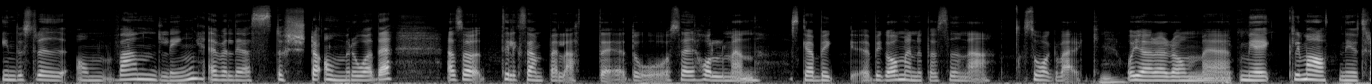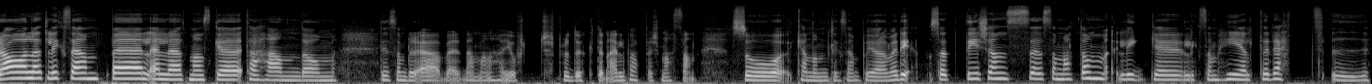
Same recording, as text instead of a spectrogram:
industriomvandling är väl deras största område. Alltså till exempel att eh, då, säg Holmen ska bygga, bygga om en av sina sågverk mm. och göra dem eh, mer klimatneutrala till exempel eller att man ska ta hand om det som blir över när man har gjort produkterna eller pappersmassan så kan de till exempel göra med det. Så det känns eh, som att de ligger liksom helt rätt i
